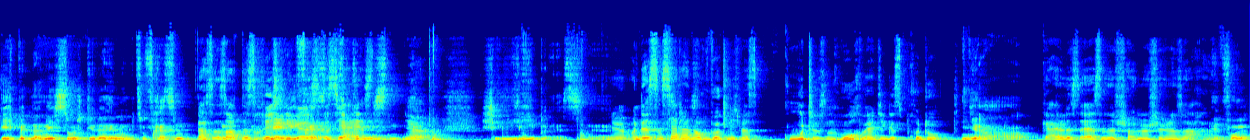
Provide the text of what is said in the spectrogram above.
Ich bin da nicht so, ich gehe da hin, um zu fressen. Das ist auch das Nee, Richtige, es fressen, ist ja Essen, genießen, ja. Ich liebe es. äh, Ja, und das ist ja dann auch wirklich was Gutes, ein hochwertiges Produkt. Ja, Geiles Essen ist schon eine schöne Sache. Ja, voll.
